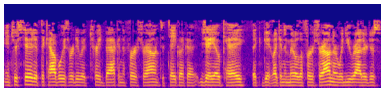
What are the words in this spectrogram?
interested if the Cowboys were to trade back in the first round to take like a JOK they could get like in the middle of the first round, or would you rather just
